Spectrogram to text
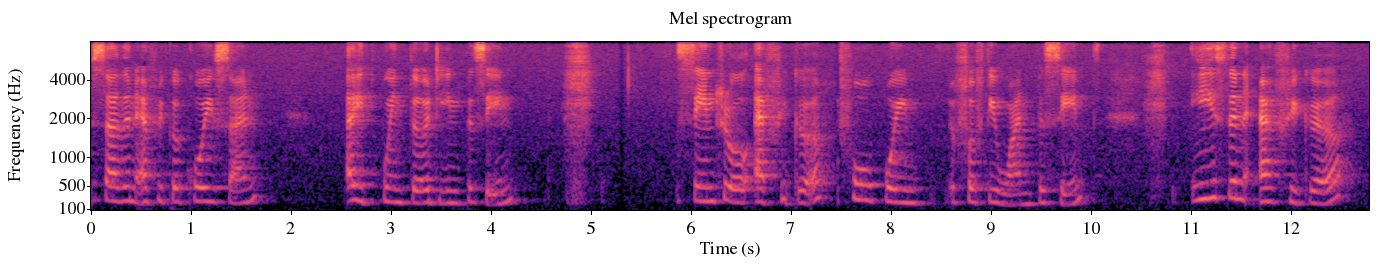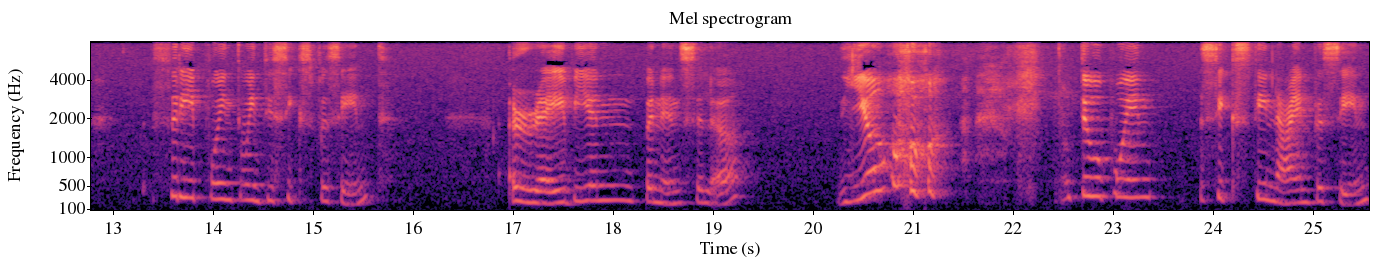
Southern Africa, Khoisan, 8.13%. Central Africa, 4. 51%, Eastern Africa 3.26%, Arabian Peninsula yo 2.69%,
